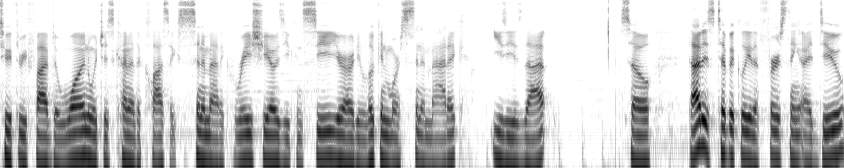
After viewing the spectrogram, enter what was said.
235 to 1, which is kind of the classic cinematic ratio. As you can see, you're already looking more cinematic. Easy as that. So that is typically the first thing I do.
